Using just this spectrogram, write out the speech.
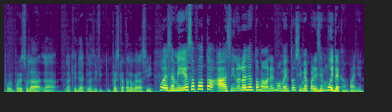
Por, por eso la, la, la quería clasificar, pues catalogar así. Pues a mí esa foto, así no la hayan tomado en el momento, sí me parece muy de campaña.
